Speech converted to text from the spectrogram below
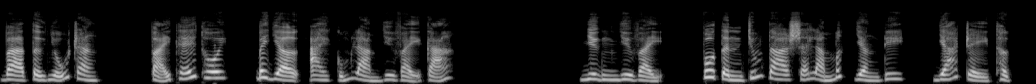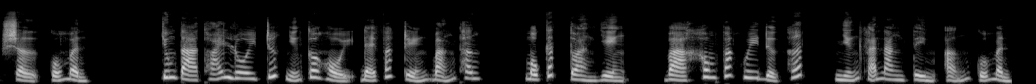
và tự nhủ rằng phải thế thôi, bây giờ ai cũng làm như vậy cả. Nhưng như vậy, vô tình chúng ta sẽ làm mất dần đi giá trị thực sự của mình. Chúng ta thoái lui trước những cơ hội để phát triển bản thân một cách toàn diện và không phát huy được hết những khả năng tiềm ẩn của mình.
